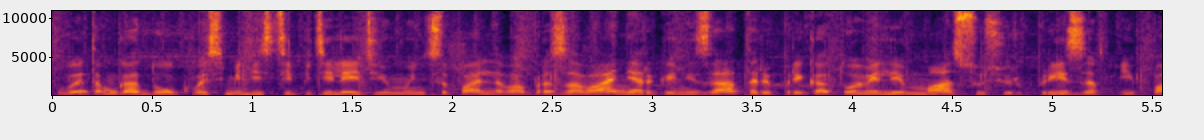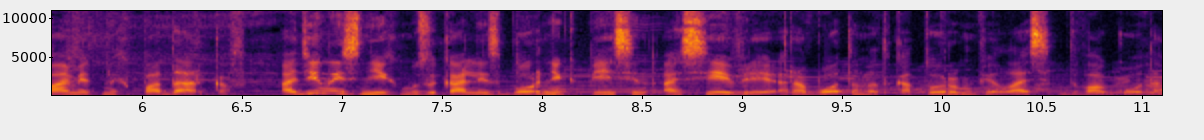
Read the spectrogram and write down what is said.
В этом году к 85-летию муниципального образования организаторы приготовили массу сюрпризов и памятных подарков. Один из них – музыкальный сборник песен о Севере, работа над которым велась два года.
